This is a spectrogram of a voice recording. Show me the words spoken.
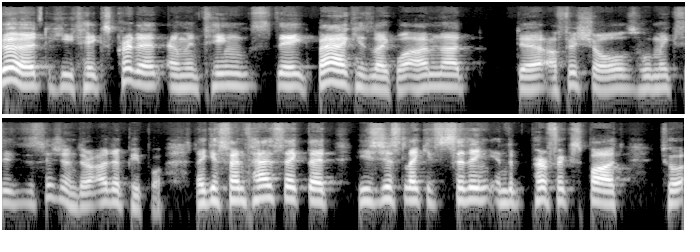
good he takes credit and when things take back he's like well i'm not the officials who makes these decisions there are other people like it's fantastic that he's just like he's sitting in the perfect spot to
